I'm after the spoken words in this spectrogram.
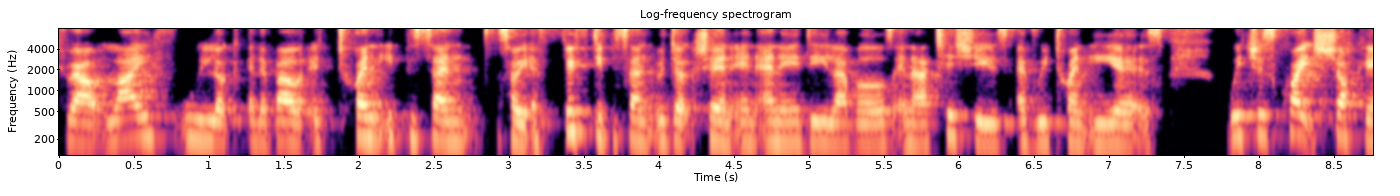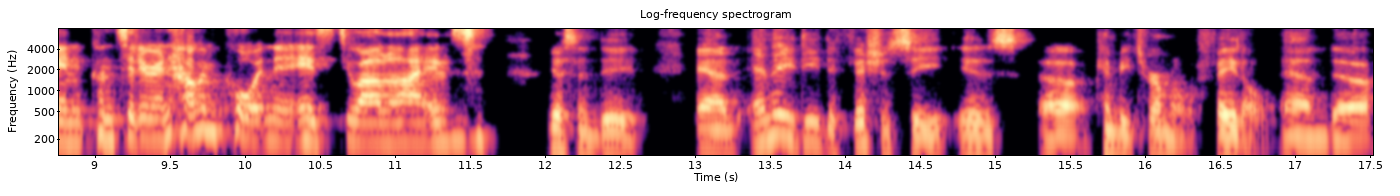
throughout life. We look at about a 20%, sorry, a 50% reduction in NAD levels in our tissues every 20 years, which is quite shocking considering how important it is to our lives. Yes, indeed. And NAD deficiency is uh, can be terminal, fatal, and uh,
